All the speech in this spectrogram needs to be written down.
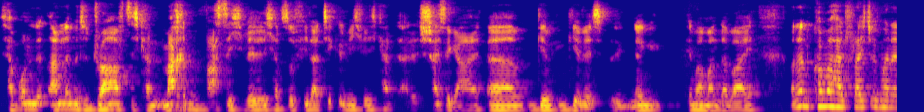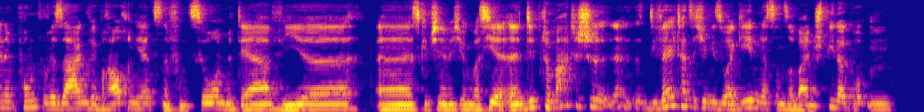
Ich habe unlimited Drafts, ich kann machen, was ich will, ich habe so viele Artikel, wie ich will, ich kann, äh, scheißegal, äh, give, give it. Ne, immer man dabei. Und dann kommen wir halt vielleicht irgendwann an den Punkt, wo wir sagen, wir brauchen jetzt eine Funktion, mit der wir, äh, es gibt hier nämlich irgendwas hier, äh, diplomatische, ne, die Welt hat sich irgendwie so ergeben, dass unsere beiden Spielergruppen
